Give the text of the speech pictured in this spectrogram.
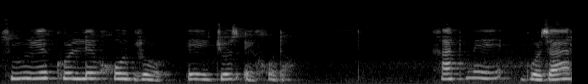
سوی کل خود رو ای جزء خدا ختم گذر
